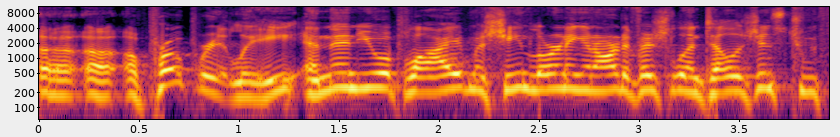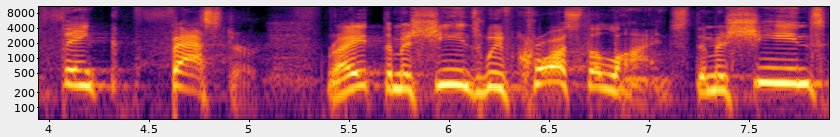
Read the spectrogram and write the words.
uh, uh, appropriately, and then you apply machine learning and artificial intelligence to think faster right? The machines, we've crossed the lines. The machines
